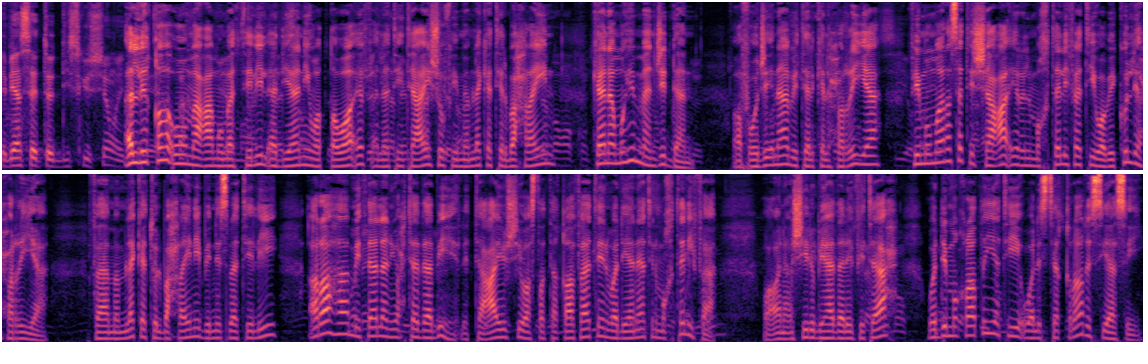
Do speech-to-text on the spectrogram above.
Eh اللقاء مع ممثلي الأديان والطوائف التي تعيش في مملكة البحرين كان مهما جدا. وفوجئنا بتلك الحرية في ممارسة الشعائر المختلفة وبكل حرية. فمملكة البحرين بالنسبة لي أراها مثالا يحتذى به للتعايش وسط ثقافات وديانات مختلفة وأنا أشير بهذا الانفتاح والديمقراطية والاستقرار السياسي.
